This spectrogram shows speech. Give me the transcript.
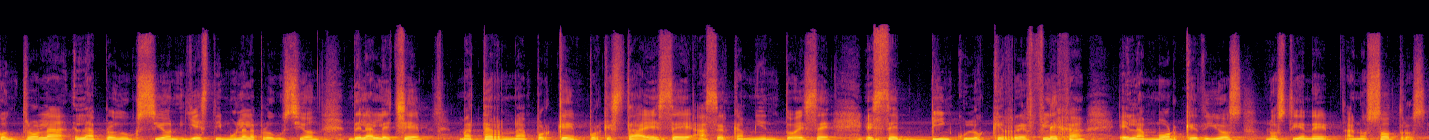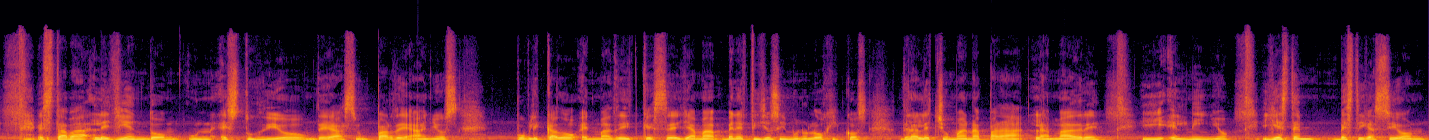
controla la producción y estimula la producción de la leche materna. ¿Por qué? Porque está ese acercamiento, ese, ese vínculo que refleja el amor que Dios nos tiene a nosotros. Estaba leyendo un estudio de hace un par de años publicado en Madrid que se llama Beneficios inmunológicos de la leche humana para la madre y el niño. Y esta investigación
